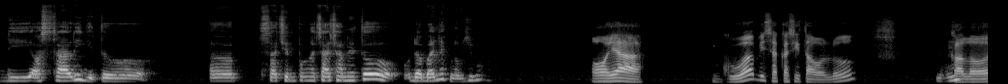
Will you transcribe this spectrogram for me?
di Australia gitu uh, stasiun pengecasan itu udah banyak belum sih, Mo? Oh ya, gua bisa kasih tahu lu kalau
